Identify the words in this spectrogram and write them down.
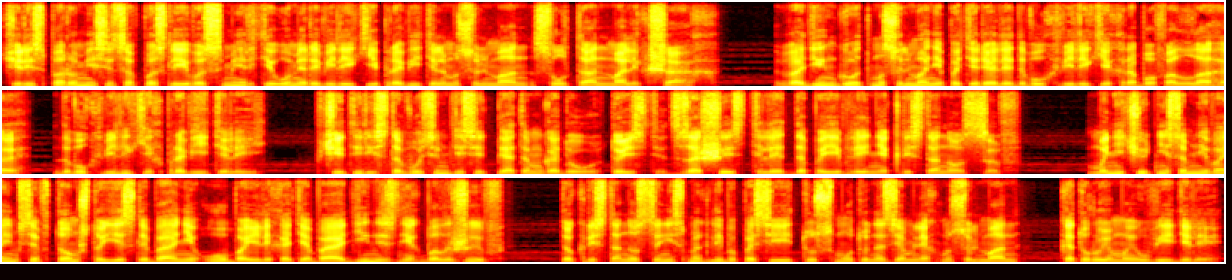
Через пару месяцев после его смерти умер великий правитель мусульман Султан Малик-Шах. В один год мусульмане потеряли двух великих рабов Аллаха, двух великих правителей. В 485 году, то есть за шесть лет до появления крестоносцев. Мы ничуть не сомневаемся в том, что если бы они оба или хотя бы один из них был жив, то крестоносцы не смогли бы посеять ту смуту на землях мусульман, которую мы увидели.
